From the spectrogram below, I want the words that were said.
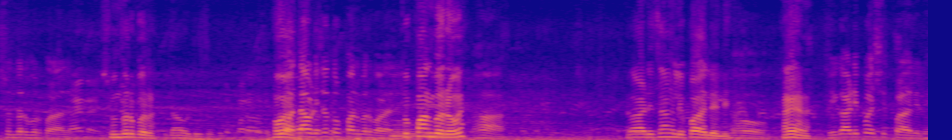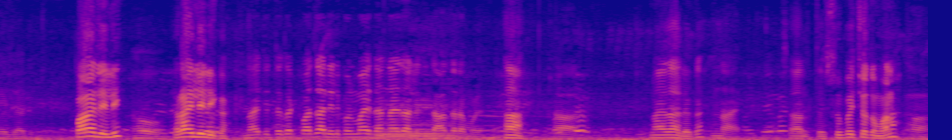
सुंदरपूर पळाले. सुंदर बरं होय. दावडीच्या तुफानभर पळाले. तुफान बरं होय? हा. गाडी चांगली पळालेली हो. आहे ना ही गाडी पैशीत पळालेली ह्याच्या आधी. पळालेली हो. राहिलेली का? नाही तिथं गटपात झालेली पण मैदान नाही झालं तिथं अंधारामुळे हा. हा. नाही झालं का? नाही. चालतंय. शुभेच्छा तुम्हाला. हा.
